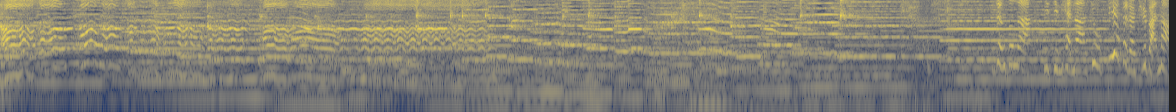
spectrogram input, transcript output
郑总啊，你今天呢就别在这儿值班了，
